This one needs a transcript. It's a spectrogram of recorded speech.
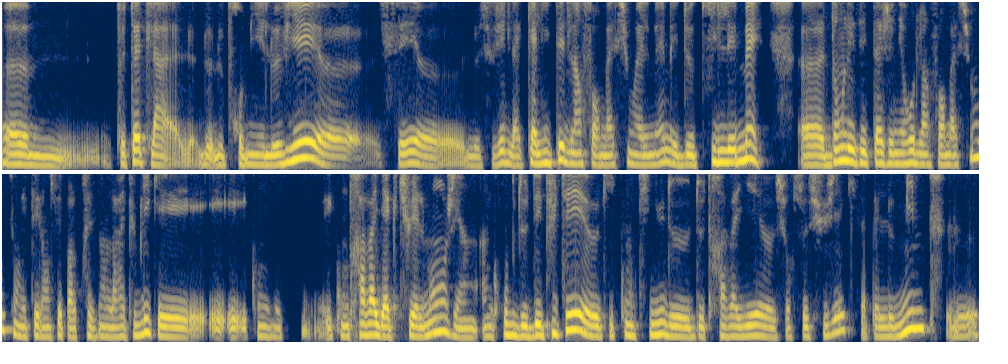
Euh, peut-être le, le, premier levier, euh, c'est euh, le sujet de la qualité de l'information elle-même et de qui l'émet dans les états généraux de l'information qui ont été lancés par le président de la République et, et, et qu'on travaille actuellement. J'ai un, un, groupe de députés qui continue de, de, travailler sur ce sujet, qui s'appelle le MIMP, le,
